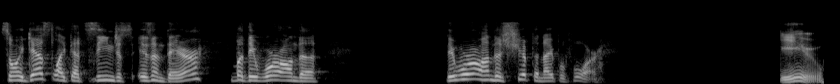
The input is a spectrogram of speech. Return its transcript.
So I guess like that scene just isn't there, but they were on the they were on the ship the night before. Ew.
